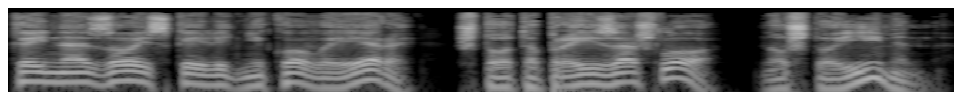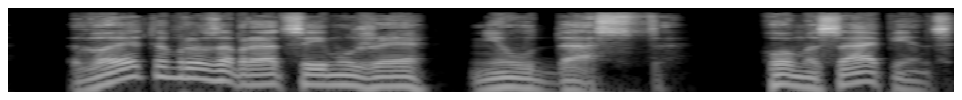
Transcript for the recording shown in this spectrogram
кайнозойской ледниковой эры, что-то произошло, но что именно? В этом разобраться им уже не удастся. Homo sapiens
